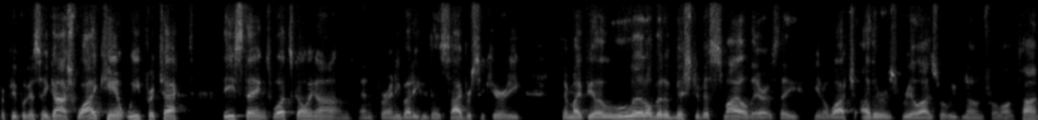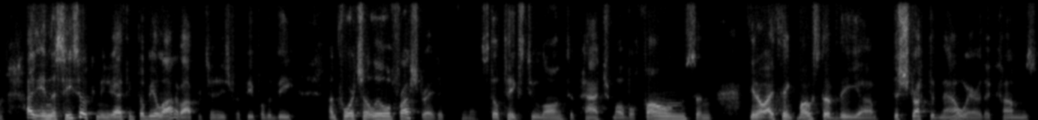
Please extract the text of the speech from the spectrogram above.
where people are going to say gosh why can't we protect these things? What's going on? And for anybody who does cybersecurity there might be a little bit of mischievous smile there as they you know watch others realize what we've known for a long time. In the ciso community i think there'll be a lot of opportunities for people to be unfortunately a little frustrated. You know it still takes too long to patch mobile phones and you know i think most of the uh, destructive malware that comes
